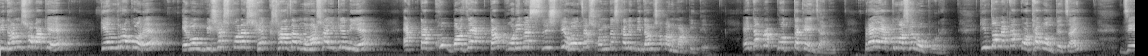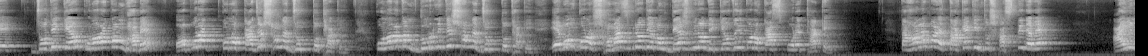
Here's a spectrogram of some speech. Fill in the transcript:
বিধানসভাকে কেন্দ্র করে এবং বিশেষ করে শেখ শাহজাহান মহাশয়কে নিয়ে একটা খুব বাজে একটা পরিবেশ সৃষ্টি হয়েছে সন্দেশখালী বিধানসভার মাটিতে। এটা আমরা প্রত্যেকেই জানি, প্রায় এক মাসের ওপরে। কিন্তু আমি একটা কথা বলতে চাই যে যদি কেউ কোনো রকম ভাবে অপরাধ কোনো কাজের সঙ্গে যুক্ত থাকে কোনো রকম দুর্নীতির সঙ্গে যুক্ত থাকে এবং কোনো সমাজ বিরোধী এবং দেশবিরোধী কেউ যদি কোনো কাজ করে থাকে, তাহলে পরে তাকে কিন্তু শাস্তি দেবে। আইন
